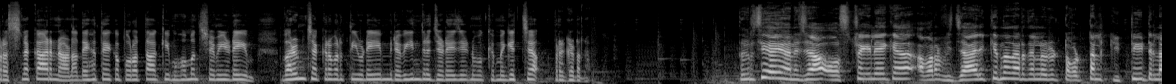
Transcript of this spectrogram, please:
പ്രശ്നക്കാരനാണ്. അദ്ദേഹത്തെയൊക്കെ പുറത്താക്കി മുഹമ്മദ് ഷമിയുടെയും വരുൺ ചക്രവർത്തിയുടെയും രവീന്ദ്ര ജഡേജയുടെയും ഒക്കെ മികച്ച പ്രകടനം. തീർച്ചയായും അനുജ ഓസ്ട്രേലിയക്ക് അവർ വിചാരിക്കുന്ന തരത്തിലുള്ള ഒരു ടോട്ടൽ കിട്ടിയിട്ടില്ല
